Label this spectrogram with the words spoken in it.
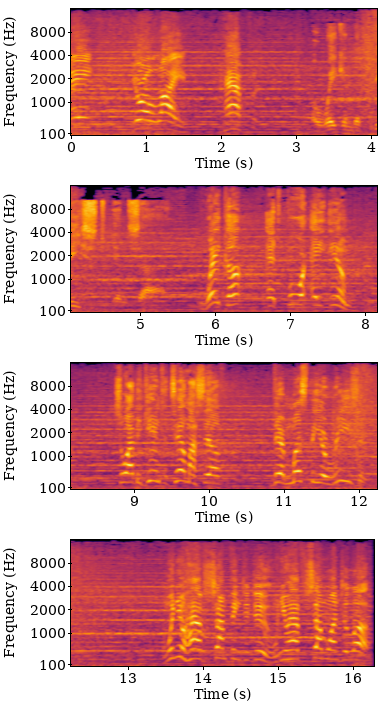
make your life happen. Awaken the beast inside. Wake up at 4 a.m. So I begin to tell myself there must be a reason. When you have something to do, when you have someone to love,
